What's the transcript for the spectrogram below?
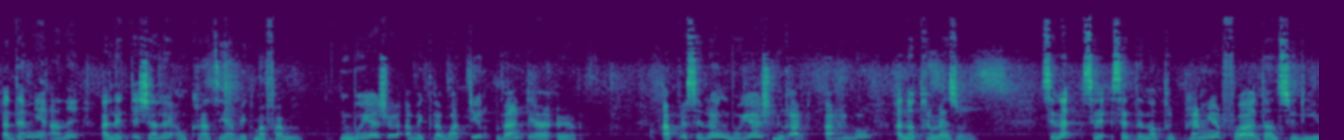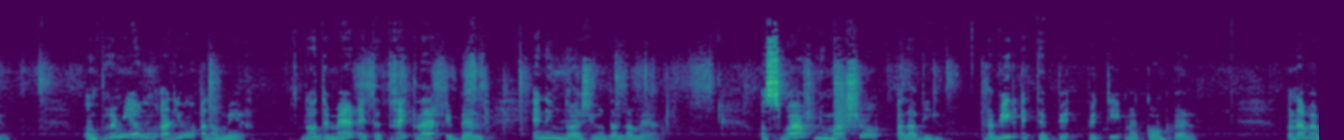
La dernière année, à l'été, j'allais en Croatie avec ma famille. Nous voyageons avec la voiture 21 heures. Après ce long voyage, nous arrivons à notre maison. C'était notre première fois dans ce lieu. En première, nous allions à la mer. L'eau de mer était très claire et belle et nous nagions dans la mer. Au soir, nous marchions à la ville. La ville était pe- petite mais comme. On avait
